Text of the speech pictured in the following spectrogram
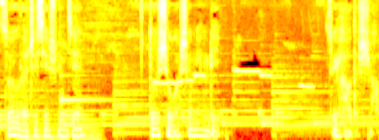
所有的这些瞬间，都是我生命里最好的时候。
